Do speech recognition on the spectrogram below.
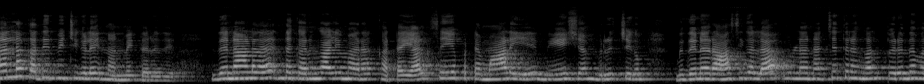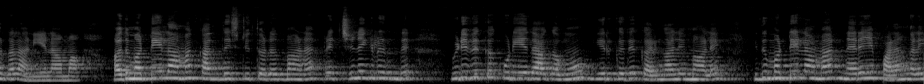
நல்ல கதிர்வீச்சுகளை நன்மை தருது. இதனால் இந்த கருங்காலி மர கட்டையால் செய்யப்பட்ட மாலையை மேஷம் விருச்சிகம் மிதன ராசிகளில் உள்ள நட்சத்திரங்கள் பிறந்தவர்கள் அணியலாமா? அது மட்டும் இல்லாமல் கண் திருஷ்டி தொடர்பான பிரச்சனைகளிலிருந்து விடுவிக்கக்கூடியதாகவும் இருக்குது கருங்காலி மாலை. இது மட்டும் இல்லாமல் நிறைய பழங்களை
